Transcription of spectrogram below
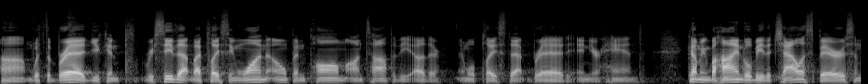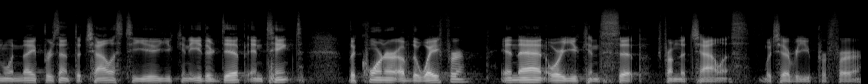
um, with the bread, you can p- receive that by placing one open palm on top of the other, and we'll place that bread in your hand. Coming behind will be the chalice bearers, and when they present the chalice to you, you can either dip and tinct the corner of the wafer in that, or you can sip from the chalice, whichever you prefer.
